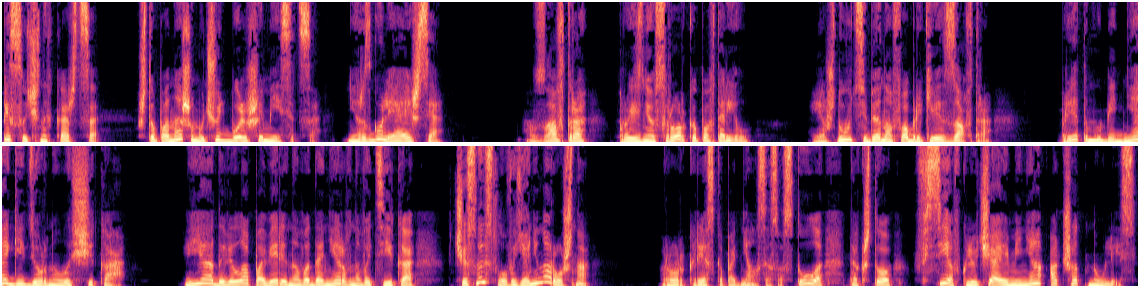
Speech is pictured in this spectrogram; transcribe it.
песочных, кажется что по-нашему чуть больше месяца. Не разгуляешься. «Завтра», — произнес Рорка, повторил. «Я жду тебя на фабрике завтра». При этом у бедняги дернула щека. Я довела поверенного до нервного тика. Честное слово, я не нарочно. Рорк резко поднялся со стула, так что все, включая меня, отшатнулись.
